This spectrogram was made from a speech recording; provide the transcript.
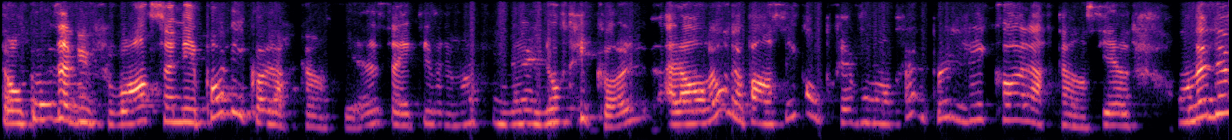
Donc, comme vous avez pu voir, ce n'est pas l'école arc-en-ciel, ça a été vraiment une autre école. Alors là, on a pensé qu'on pourrait vous montrer un peu l'école arc-en-ciel. On a deux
